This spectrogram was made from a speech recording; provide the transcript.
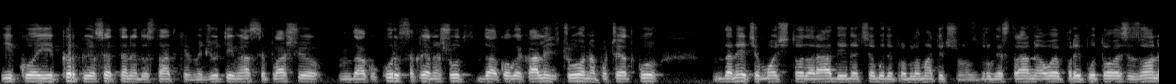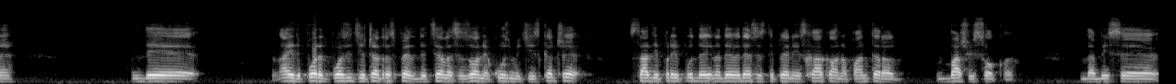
i koji je krpio sve te nedostatke. Međutim, ja se plašio da ako Kursa krene šut, da ako ga je Kalinić čuo na početku, da neće moći to da radi i da će da bude problematično. S druge strane, ovo je prvi put ove sezone gde, ajde, pored pozicije 45, gde cele sezone Kuzmić iskače, sad je prvi put da je na 90 stepeni iskakao na Pantera baš visoko. Da bi se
